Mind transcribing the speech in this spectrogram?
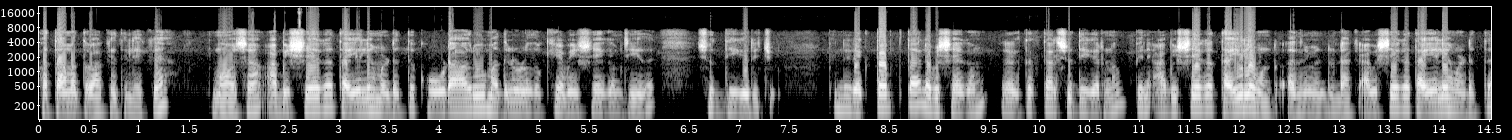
പത്താമത്തെ വാക്യത്തിലേക്ക് മോശ അഭിഷേക തൈലമെടുത്ത് കൂടാരവും അതിലുള്ളതൊക്കെ അഭിഷേകം ചെയ്ത് ശുദ്ധീകരിച്ചു. പിന്നെ രക്തത്താൽ അഭിഷേകം രക്തത്താൽ ശുദ്ധീകരണം പിന്നെ അഭിഷേക തൈലമുണ്ട് അതിനു വേണ്ടി ഉണ്ടാക്കി. അഭിഷേക തൈലമെടുത്ത്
